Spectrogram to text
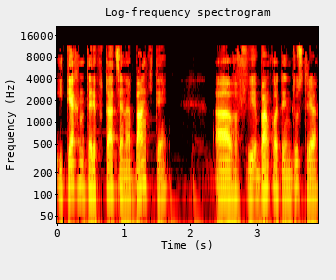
и тяхната репутация на банките а, в банковата индустрия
